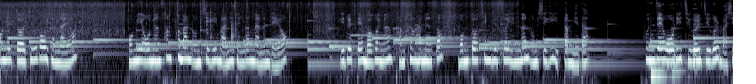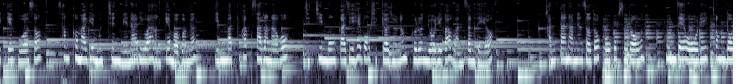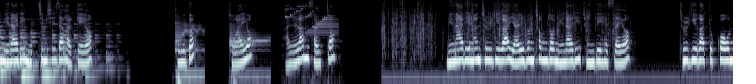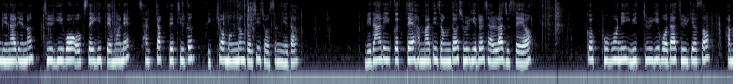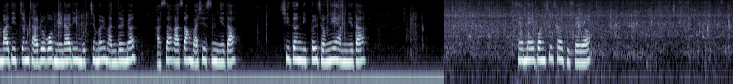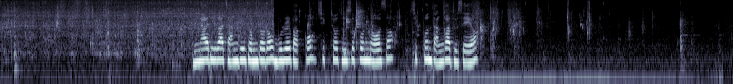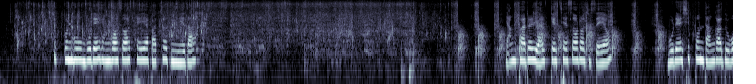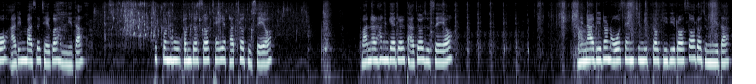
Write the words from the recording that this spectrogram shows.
오늘도 즐거우셨나요? 봄이 오면 상큼한 음식이 많이 생각나는데요. 이럴 때 먹으면 간편하면서 몸도 챙길 수 있는 음식이 있답니다. 훈제 오리 지글지글 맛있게 구워서 상큼하게 무친 미나리와 함께 먹으면 입맛 확 살아나고 지친 몸까지 회복시켜주는 그런 요리가 완성돼요. 간단하면서도 고급스러운 훈제 오리 청도 미나리 무침 시작할게요. 구독, 좋아요, 알람 설정. 미나리는 줄기가 얇은 청도 미나리 준비했어요. 줄기가 두꺼운 미나리는 질기고 억세기 때문에 살짝 데치듯 익혀 먹는 것이 좋습니다. 미나리 끝에 한 마디 정도 줄기를 잘라주세요. 끝 부분이 윗줄기보다 질겨서 한 마디쯤 자르고 미나리 무침을 만들면 아삭아삭 맛있습니다. 시든 잎을 정리합니다. 세네 번 씻어주세요. 미나리가 잠길 정도로 물을 받고 식초 2스푼 넣어서 10분 담가 두세요. (10분) 후 물에 헹궈서 체에 받쳐줍니다. 양파를 얇게 채 썰어주세요. 물에 10분 담가두고 아린 맛을 제거합니다. 10분 후 건져서 체에 받쳐두세요. 마늘 한 개를 다져주세요. 미나리는 5cm 길이로 썰어줍니다.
